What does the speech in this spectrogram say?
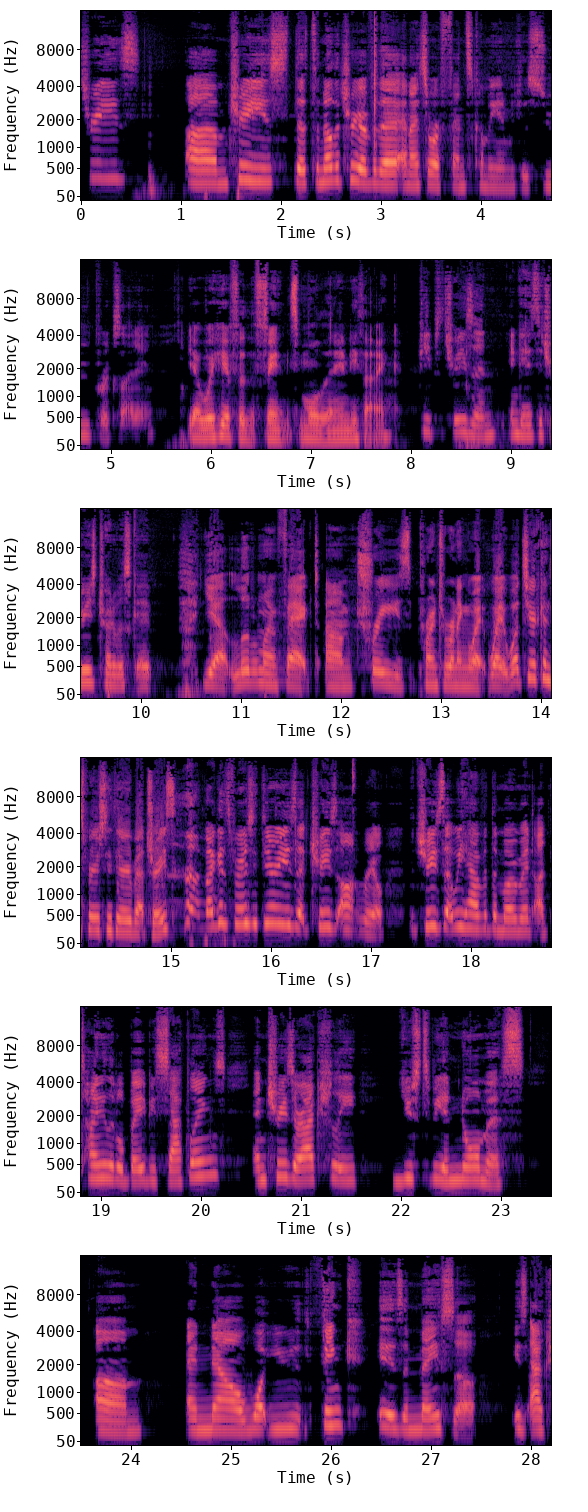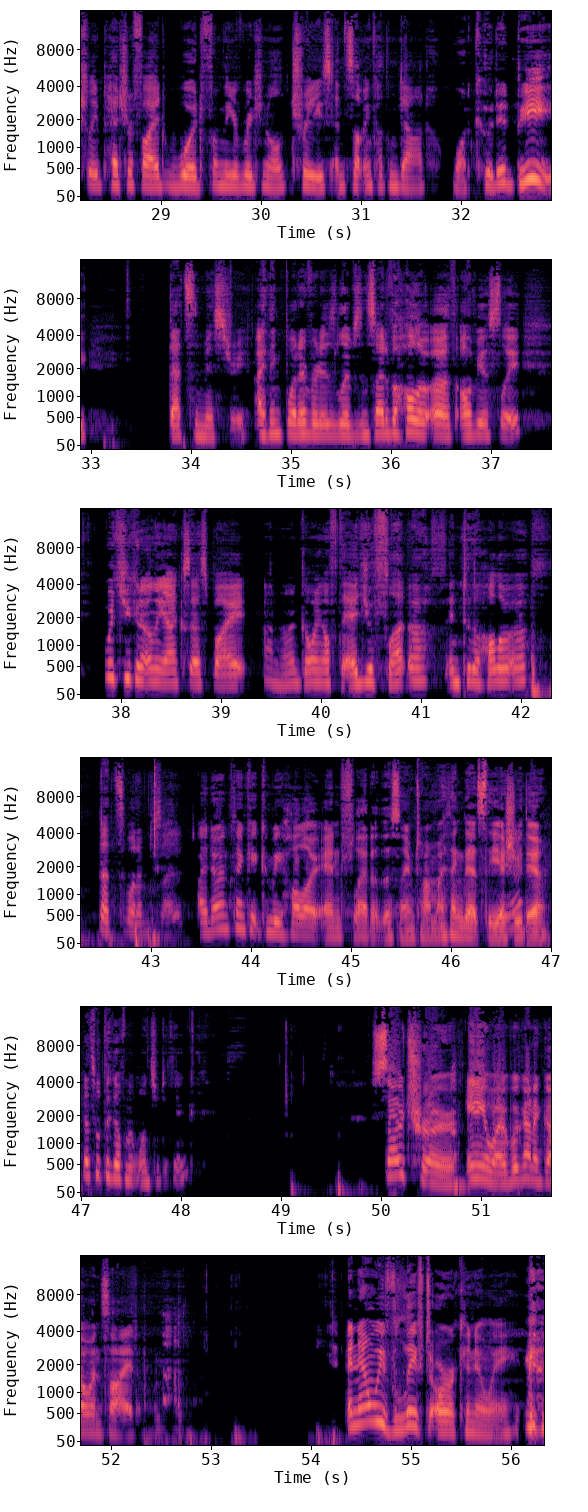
trees. Um, trees. That's another tree over there, and I saw a fence coming in, which was super exciting. Yeah, we're here for the fence more than anything. Keeps the trees in in case the trees try to escape. Yeah, little known fact. Um, trees prone to running away. Wait, what's your conspiracy theory about trees? My conspiracy theory is that trees aren't real. The trees that we have at the moment are tiny little baby saplings, and trees are actually used to be enormous. Um, and now what you think is a mesa is actually petrified wood from the original trees, and something cut them down. What could it be? That's the mystery. I think whatever it is lives inside of the hollow earth, obviously, which you can only access by, I don't know, going off the edge of flat earth into the hollow earth. That's what I've decided. I don't think it can be hollow and flat at the same time. I think that's the issue there. That's what the government wants you to think. So true. Anyway, we're gonna go inside. And now we've left Orokonui.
